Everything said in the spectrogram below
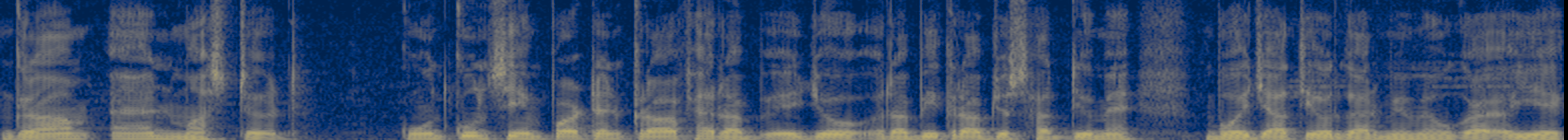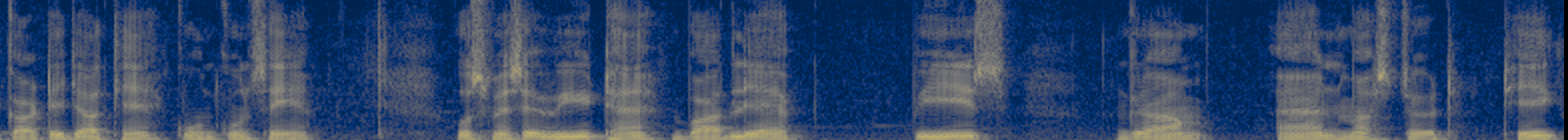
gram and mustard. कौन कौन सी इम्पोर्टेंट क्रॉप हैं रबी जो रबी क्रॉप जो सर्दियों में बोई जाती है और गर्मियों में उगा ये काटे जाते हैं? कौन कौन से हैं? उसमें से वीट हैं बार्ली है पीस ग्राम एंड मस्टर्ड ठीक?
